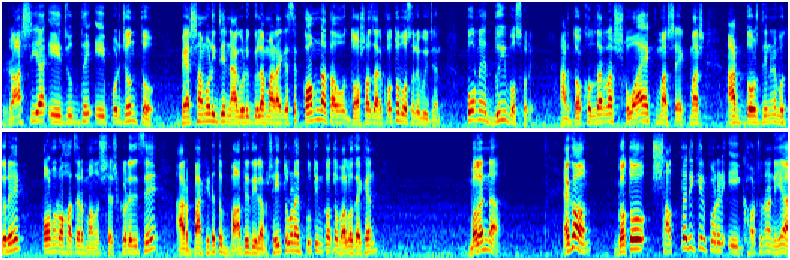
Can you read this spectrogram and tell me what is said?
রাশিয়া এই যুদ্ধে এই পর্যন্ত বেসামরিক যে নাগরিকগুলো মারা গেছে, কম না তাও দশ হাজার, কত বছরে বুঝছেন? পৌনে দুই বছরে। আর দখলদাররা সোয়া এক মাসে, এক মাস আট, দশ দিনের ভেতরে পনেরো হাজার মানুষ শেষ করে দিছে। আর বাকিটা তো বাদে দিলাম। সেই তুলনায় পুতিন কত ভালো দেখেন? বলেন না। এখন গত সাত তারিখের পরের এই ঘটনা নিয়ে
